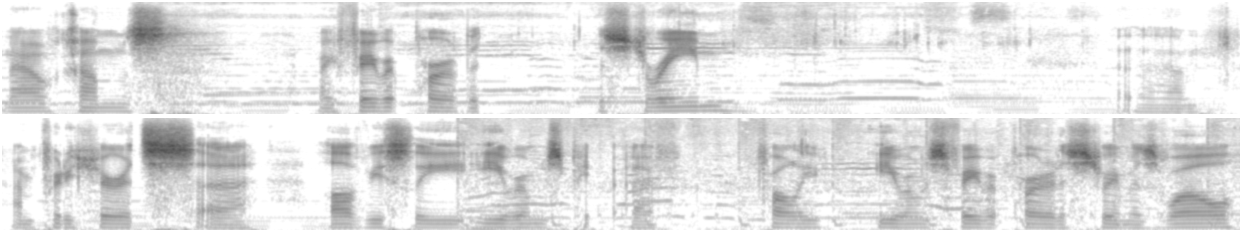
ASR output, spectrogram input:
Now comes my favorite part of the, the stream. Um, I'm pretty sure it's uh, obviously Eram's, uh, probably Eram's favorite part of the stream as well.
